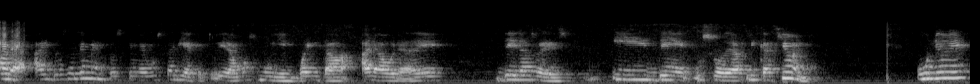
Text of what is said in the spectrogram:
Ahora, hay dos elementos que me gustaría que tuviéramos muy en cuenta a la hora de de las redes y de uso de aplicaciones. Uno es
